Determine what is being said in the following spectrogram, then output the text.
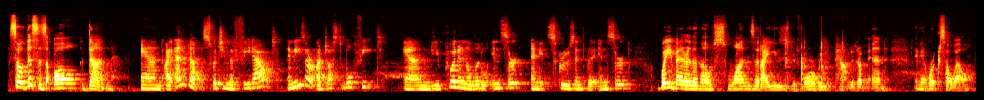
So this is all done. And I ended up switching the feet out. And these are adjustable feet. And you put in a little insert and it screws into the insert. Way better than those ones that I used before where you pounded them in. They didn't work so well.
